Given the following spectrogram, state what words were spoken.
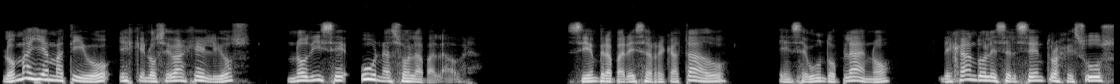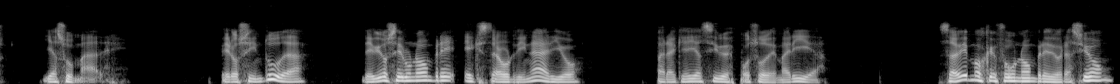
Lo más llamativo es que en los evangelios no dice una sola palabra. Siempre aparece recatado, en segundo plano, dejándoles el centro a Jesús y a su madre. Pero sin duda, debió ser un hombre extraordinario para que haya sido esposo de María. Sabemos que fue un hombre de oración,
